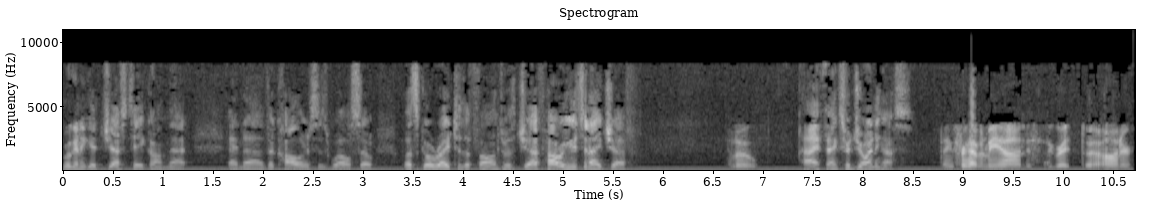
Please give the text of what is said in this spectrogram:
We're going to get Jeff's take on that and uh, the callers as well. So let's go right to the phones with Jeff. How are you tonight, Jeff? Hello. Hi, thanks for joining us. Thanks for having me on. This is a great uh, honor.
